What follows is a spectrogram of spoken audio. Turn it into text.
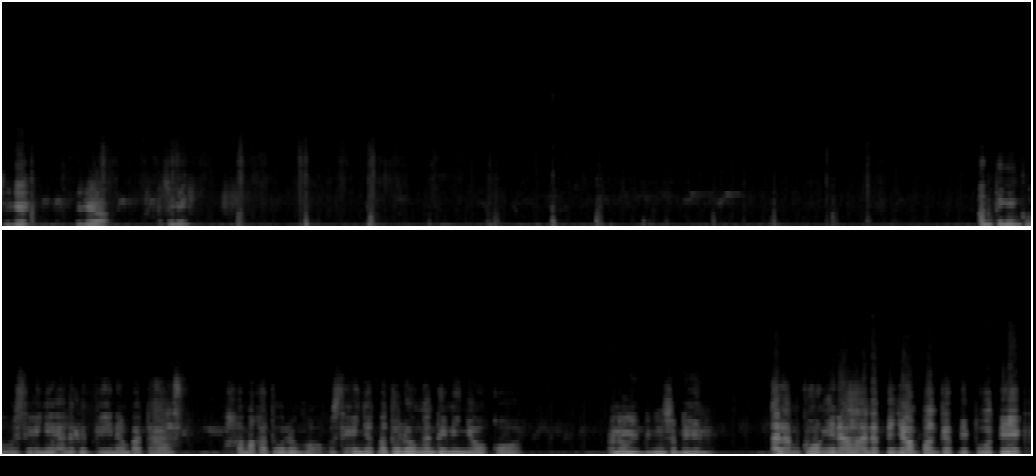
Sige. Sige, ah. Ah, Sige. Ang tingin ko ho sa inyo ay alagad kayo ng batas. Baka makatulong ho ako sa inyo at matulungan din ninyo ako. Anong ibig niyo sabihin? Alam ko ang hinahanap ninyo ang pangkat ni Putik.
